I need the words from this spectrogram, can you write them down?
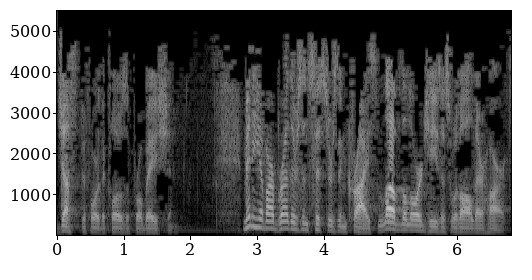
just before the close of probation. Many of our brothers and sisters in Christ love the Lord Jesus with all their hearts.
